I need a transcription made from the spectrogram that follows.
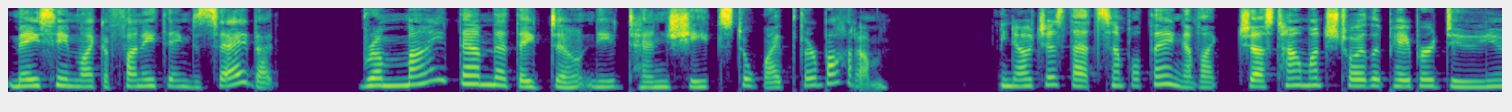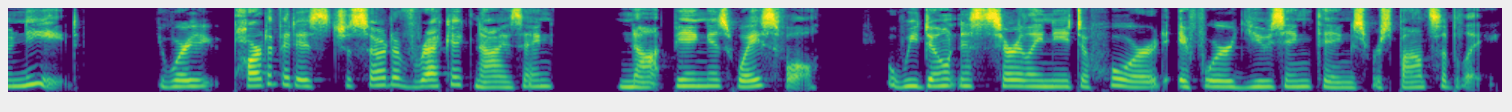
may seem like a funny thing to say, but remind them that they don't need 10 sheets to wipe their bottom. You know, just that simple thing of like, just how much toilet paper do you need? Where part of it is just sort of recognizing not being as wasteful. We don't necessarily need to hoard if we're using things responsibly.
